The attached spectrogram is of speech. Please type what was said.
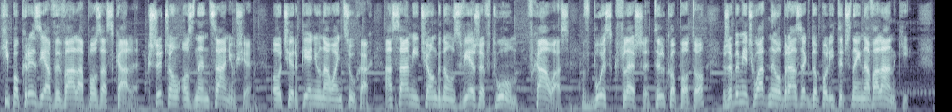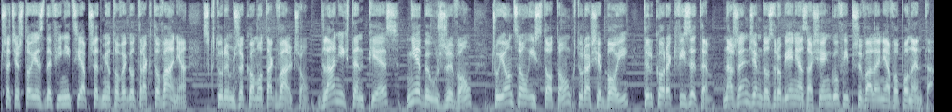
Hipokryzja wywala poza skalę. Krzyczą o znęcaniu się, o cierpieniu na łańcuchach, a sami ciągną zwierzę w tłum, w hałas, w błysk fleszy, tylko po to, żeby mieć ładny obrazek do politycznej nawalanki. Przecież to jest definicja przedmiotowego traktowania, z którym rzekomo tak walczą. Dla nich ten pies nie był żywą, czującą istotą, która się boi, tylko rekwizytem, narzędziem do zrobienia zasięgów i przywalenia w oponenta.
